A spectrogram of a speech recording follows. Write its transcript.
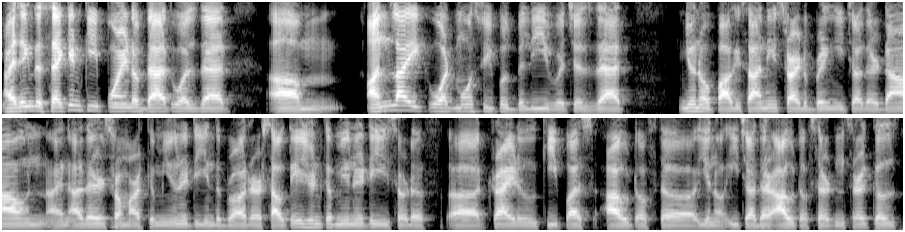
I think the second key point of that was that um, unlike what most people believe, which is that, Pakistanis try to bring each other down, and others from mm. our community in the broader South Asian community sort of uh, try to keep us out of the, each other out of certain circles.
